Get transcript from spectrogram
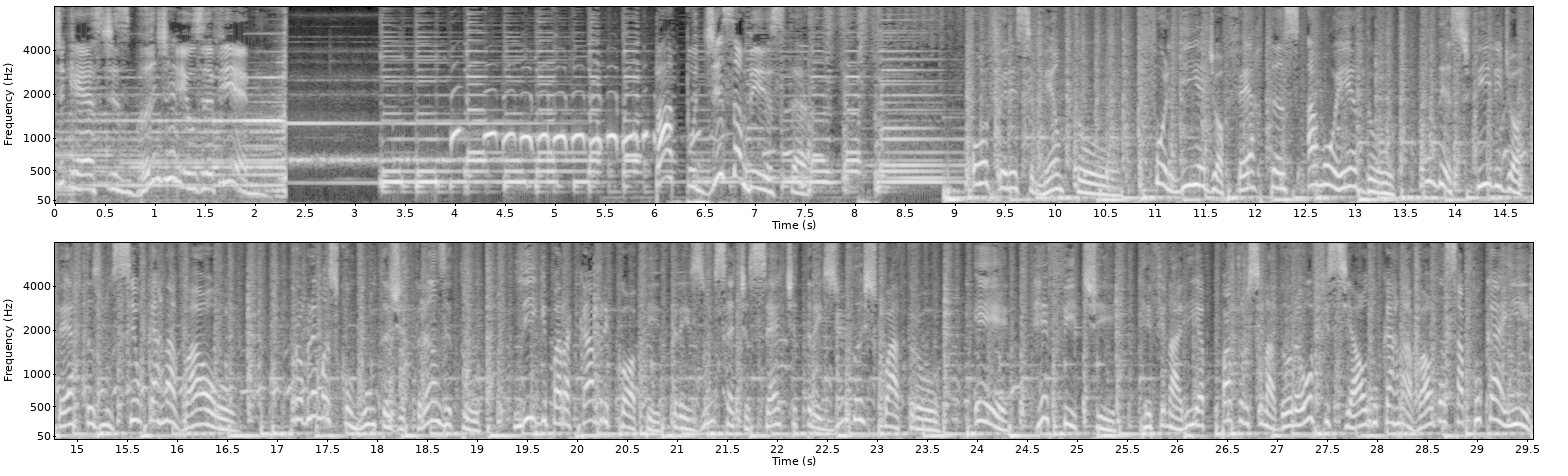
Podcasts Bangerils FM. Papo de Sambista. Oferecimento. Folia de ofertas Amoedo. Um desfile de ofertas no seu carnaval. Problemas com multas de trânsito? Ligue para Cabricop 3177-3124. E Refite, refinaria patrocinadora oficial do Carnaval da Sapucaí.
